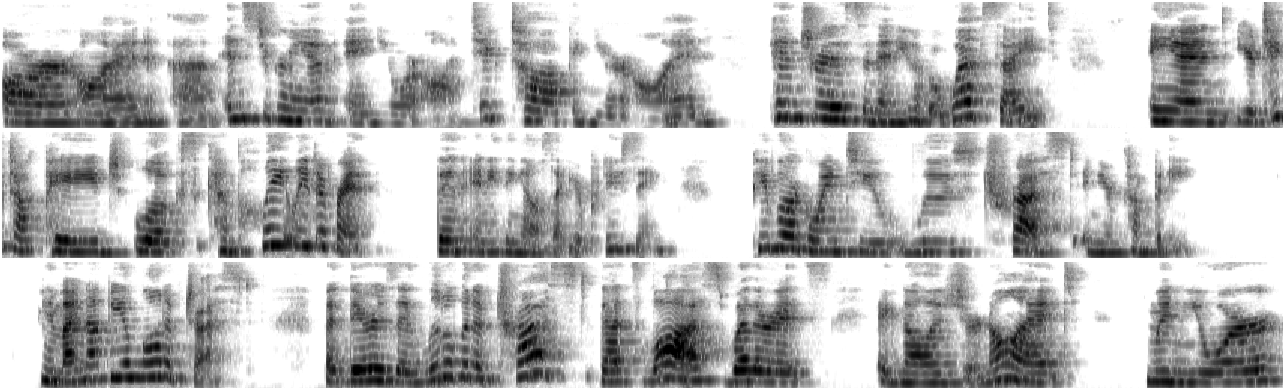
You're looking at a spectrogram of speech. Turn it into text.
are on um, Instagram and you're on TikTok and you're on Pinterest and then you have a website and your TikTok page looks completely different than anything else that you're producing, people are going to lose trust in your company. It might not be a lot of trust, but there is a little bit of trust that's lost, whether it's acknowledged or not, when your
